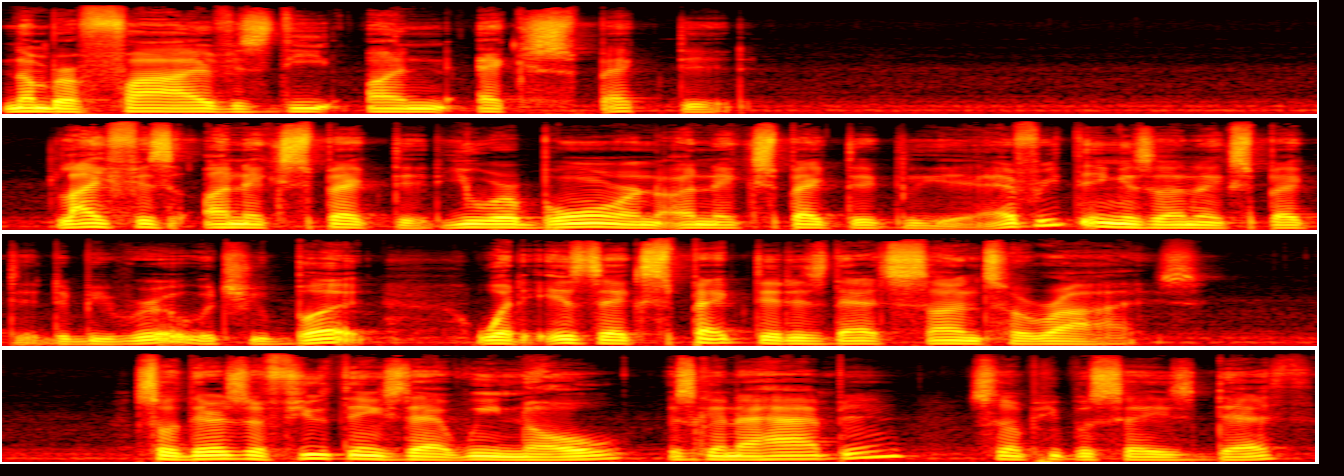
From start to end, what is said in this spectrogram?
Number five is the unexpected. Life is unexpected. You were born unexpectedly. Everything is unexpected, to be real with you. But what is expected is that sun to rise. So there's a few things that we know is going to happen. Some people say it's death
